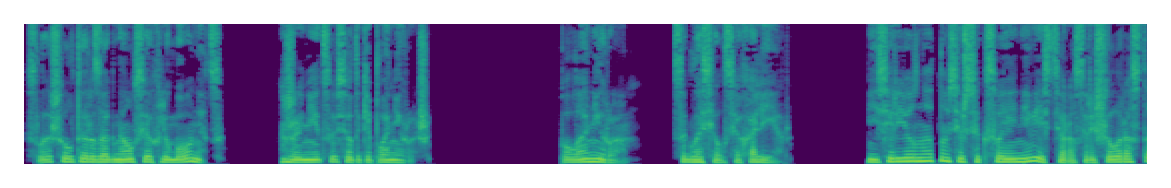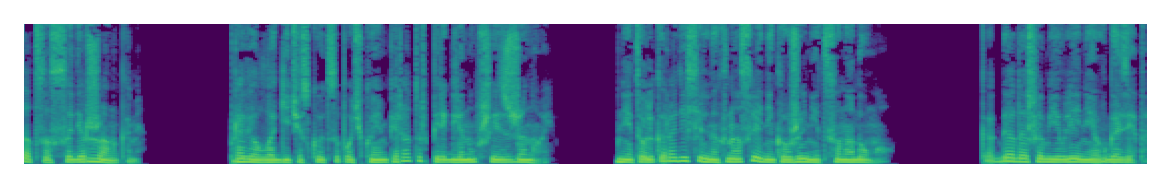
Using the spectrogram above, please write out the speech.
«Слышал, ты разогнал всех любовниц? Жениться все таки планируешь?» «Планирую», — согласился Хольер. «И серьезно относишься к своей невесте, раз решил расстаться с содержанками?» Провел логическую цепочку император, переглянувшись с женой. Не только ради сильных наследников жениться надумал. Когда дашь объявление в газеты?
